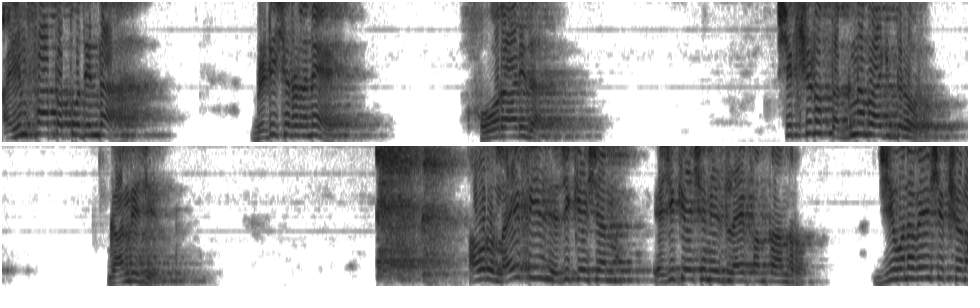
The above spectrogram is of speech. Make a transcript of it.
ಅಹಿಂಸಾ ತತ್ವದಿಂದ ಬ್ರಿಟಿಷರೊಡನೆ ಹೋರಾಡಿದ ಶಿಕ್ಷಣ ತಜ್ಞರಾಗಿದ್ದರು ಅವರು ಗಾಂಧೀಜಿ. ಅವರು life is education education is life ಅಂತ ಅಂದರು. ಜೀವನವೇ ಶಿಕ್ಷಣ,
